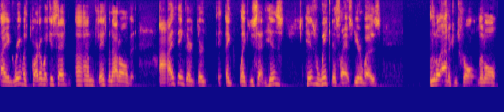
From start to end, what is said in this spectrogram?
I agree with part of what you said, um, Jason, but not all of it. I think they're they're like, like you said, his his weakness last year was a little out of control, a little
